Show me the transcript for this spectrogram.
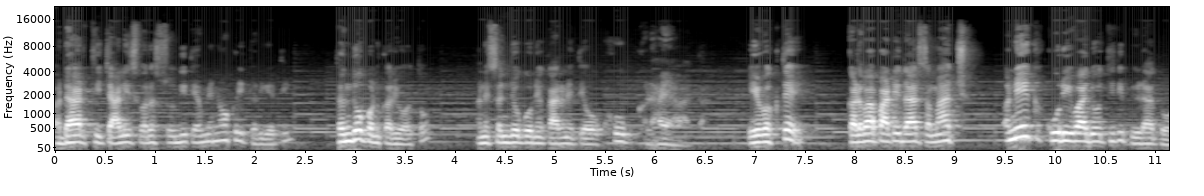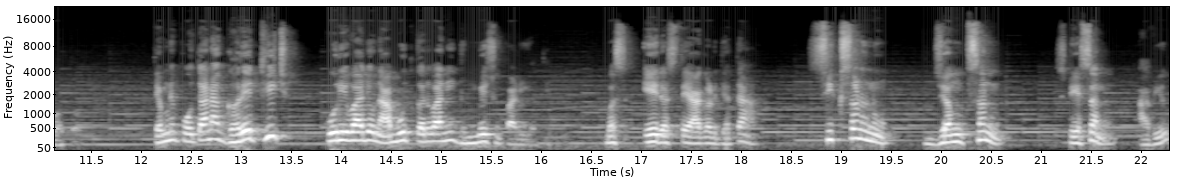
અઢારથી ચાલીસ વર્ષ સુધી તેમણે નોકરી કરી હતી. ધંધો પણ કર્યો હતો અને સંજોગોને કારણે તેઓ ખૂબ ઘડાયા હતા. એ વખતે કડવા પાટીદાર સમાજ અનેક કુરિવાજોથી પીડાતો હતો. તેમણે પોતાના ઘરેથી જ કુરિવાજો નાબૂદ કરવાની ઝુંબેશ ઉપાડી હતી. બસ એ રસ્તે આગળ જતાં શિક્ષણનું જંકશન સ્ટેશન આવ્યું.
